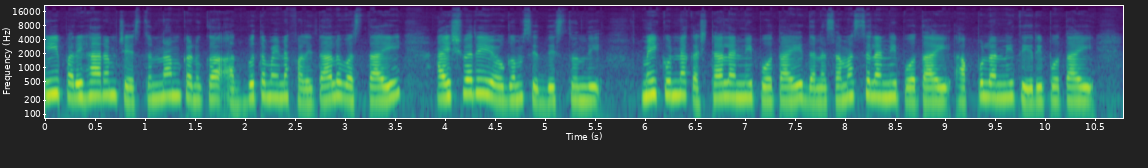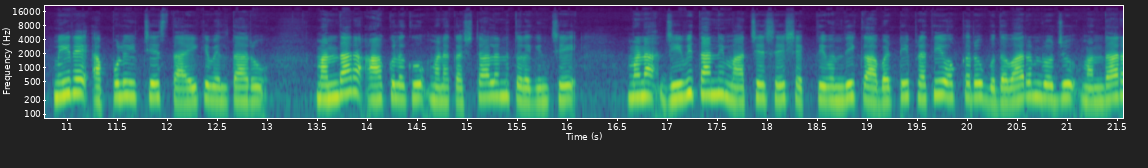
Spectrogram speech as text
ఈ పరిహారం చేస్తున్నాం కనుక అద్భుతమైన ఫలితాలు వస్తాయి. ఐశ్వర్య యోగం సిద్ధిస్తుంది. మీకున్న కష్టాలన్నీ పోతాయి ధన సమస్యలన్నీ పోతాయి అప్పులన్నీ తీరిపోతాయి. మీరే అప్పులు ఇచ్చే స్థాయికి వెళ్తారు. మందార ఆకులకు మన కష్టాలను తొలగించే మన జీవితాన్ని మార్చేసే శక్తి ఉంది కాబట్టి ప్రతి ఒక్కరూ బుధవారం రోజు మందార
